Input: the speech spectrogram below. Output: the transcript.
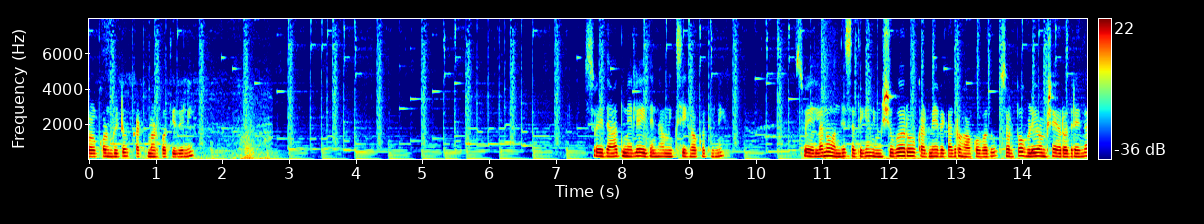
ತೊಳ್ಕೊಂಡ್ಬಿಟ್ಟು ಕಟ್ ಮಾಡ್ಕೊತಿದ್ದೀನಿ. ಸೊ ಇದಾದಮೇಲೆ ಇದನ್ನು ಮಿಕ್ಸಿಗೆ ಹಾಕೋತೀನಿ. ಸೊ ಎಲ್ಲನೂ ಒಂದೇ ಸತಿಗೆ ನಿಮ್ಮ ಶುಗರು ಕಡಿಮೆ ಬೇಕಾದರೂ ಹಾಕೋಬೋದು. ಸ್ವಲ್ಪ ಹುಳಿ ಅಂಶ ಇರೋದ್ರಿಂದ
